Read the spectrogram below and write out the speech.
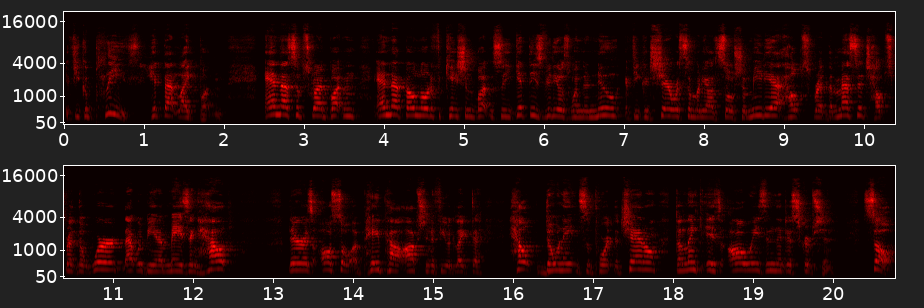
If you could please hit that like button and that subscribe button and that bell notification button so you get these videos when they're new. If you could share with somebody on social media, help spread the message, help spread the word, that would be an amazing help. There is also a PayPal option if you would like to help donate and support the channel. The link is always in the description. So,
